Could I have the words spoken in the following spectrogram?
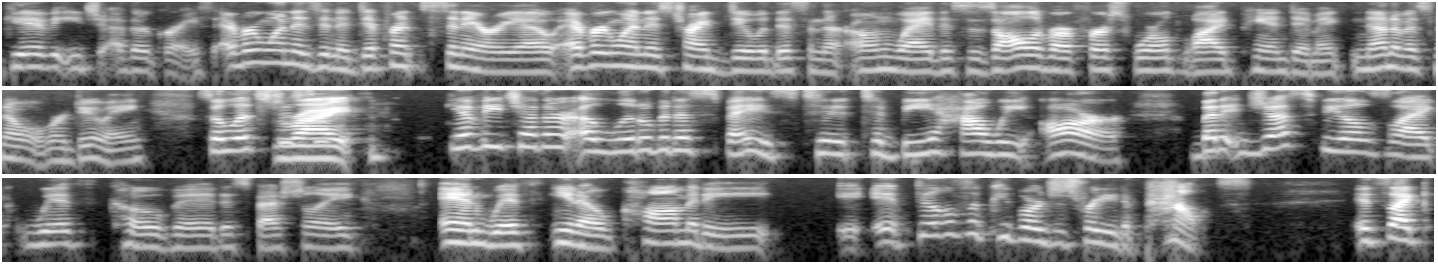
give each other grace. Everyone is in a different scenario. Everyone is trying to deal with this in their own way. This is all of our first worldwide pandemic. None of us know what we're doing. So let's just right. give each other a little bit of space to to be how we are. But it just feels like with covid especially and with you know comedy, it, it feels like people are just ready to pounce. It's like,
